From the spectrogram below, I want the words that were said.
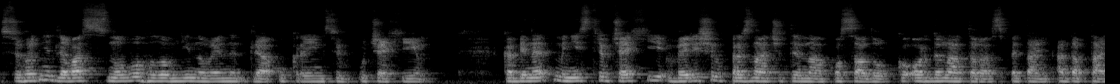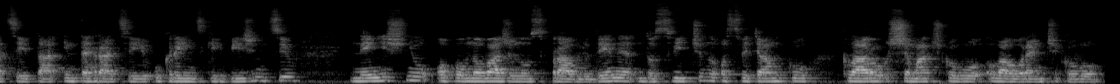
Сьогодні для вас знову головні новини для українців у Чехії. Кабінет міністрів Чехії вирішив призначити на посаду координатора з питань адаптації та інтеграції українських біженців нинішню оповноважену з прав людини досвідчену освітянку Клару Шимачкову Лауренчикову.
